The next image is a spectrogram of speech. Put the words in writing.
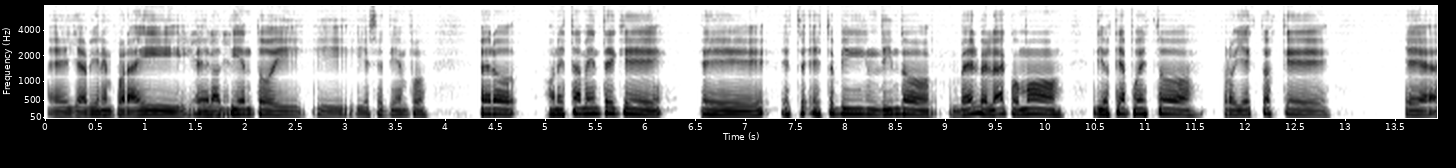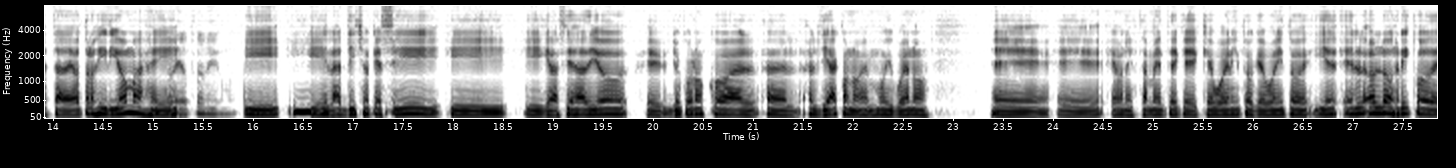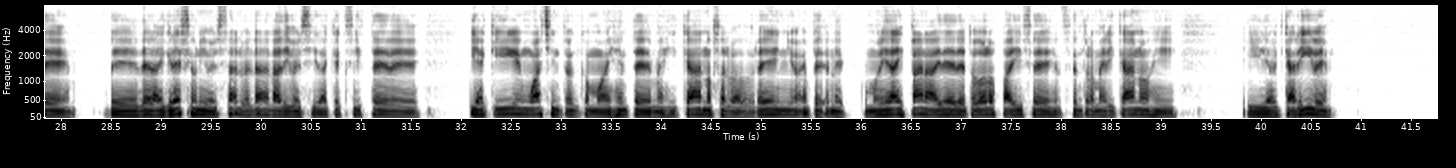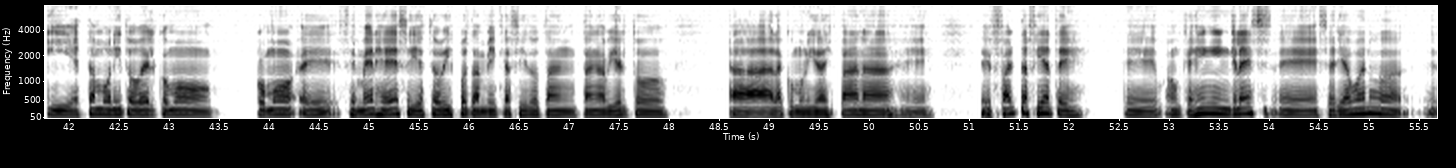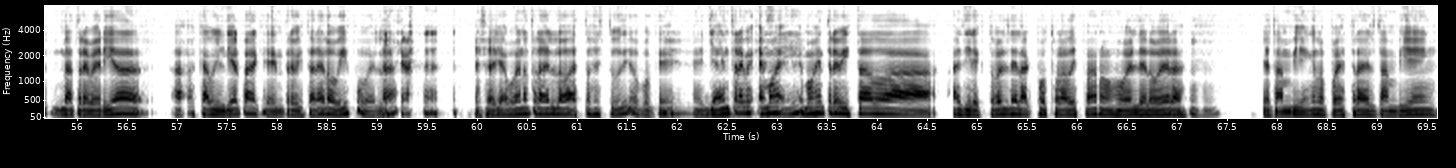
eh, ya vienen por ahí, Ya el vienen. adviento y, y- y ese tiempo. Pero honestamente que eh, esto, esto es bien lindo ver, ¿verdad? Cómo Dios te ha puesto proyectos que, que hasta de otros idiomas. Y, De otro idioma. y, y le has dicho que sí y, y gracias a Dios eh, yo conozco al, al- al diácono, es muy bueno. Eh, eh, honestamente, que qué bonito, qué bonito. Y es, lo rico de, de- de la Iglesia Universal, ¿verdad? La diversidad que existe. De, y aquí en Washington, como hay gente mexicana, salvadoreño, en, la comunidad hispana, hay de, de todos los países centroamericanos y, y del Caribe. Y es tan bonito ver cómo, cómo eh, se emerge eso y este obispo también que ha sido tan, tan abierto a la comunidad hispana. eh, eh, falta, fíjate, eh, aunque es en inglés, sería bueno, me atrevería a, a cabildear para que entrevistara al obispo, ¿verdad? Sería bueno traerlo a estos estudios porque eh, ya entre- hemos, hemos entrevistado a- al director del apostolado hispano, Joel de Loera, que también lo puedes traer también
